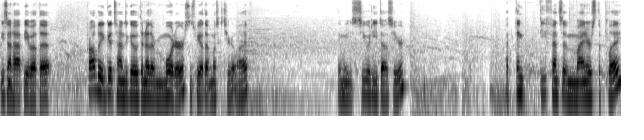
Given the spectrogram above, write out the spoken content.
He's not happy about that. Probably a good time to go with another mortar since we have that musketeer alive. Then we see what he does here. I think defensive miner's the play.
